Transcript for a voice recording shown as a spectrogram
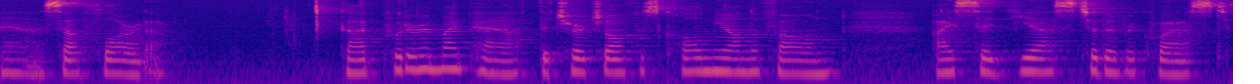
uh, South Florida. God put her in my path. The church office called me on the phone. I said yes to the request,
